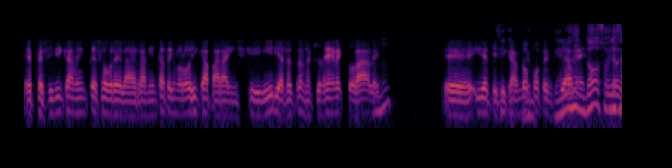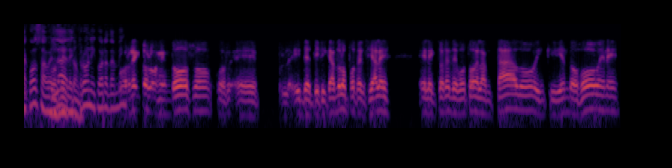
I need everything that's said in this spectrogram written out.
específicamente sobre la herramienta tecnológica para inscribir y hacer transacciones electorales, eh, identificando Sí, Tienen los potenciales endosos y esa cosa, ¿verdad? correcto. Electrónico ahora también. Correcto, los endosos, cor- eh, identificando los potenciales electores de voto adelantado, inscribiendo jóvenes.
